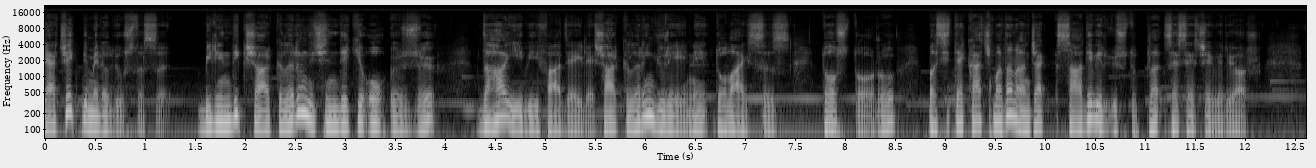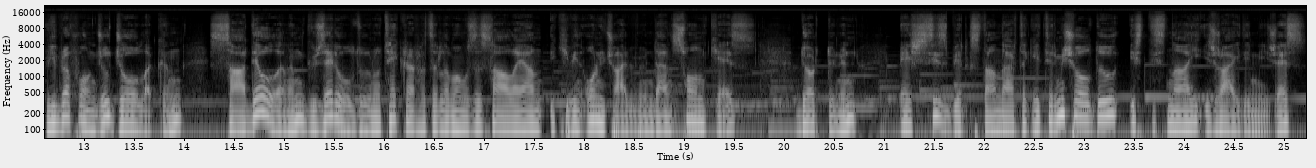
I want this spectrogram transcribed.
Gerçek bir melodi ustası. Bilindik şarkıların içindeki o özü daha iyi bir ifadeyle şarkıların yüreğini dolaysız, dost doğru, basite kaçmadan ancak sade bir üslupla sese çeviriyor. Vibrafoncu Joe Luck'ın sade olanın güzel olduğunu tekrar hatırlamamızı sağlayan 2013 albümünden son kez dörtlünün eşsiz bir standarta getirmiş olduğu istisnai icrayı dinleyeceğiz.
